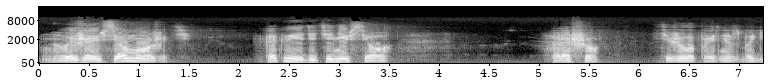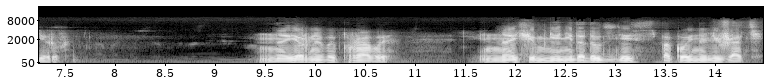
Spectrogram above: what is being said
Но вы же все можете. Как видите, не все. Хорошо, тяжело произнес Багиров. Наверное, вы правы. Иначе мне не дадут здесь спокойно лежать.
